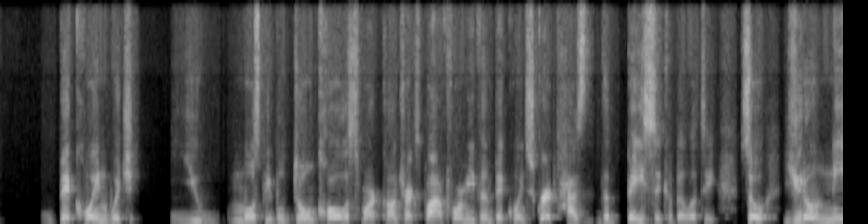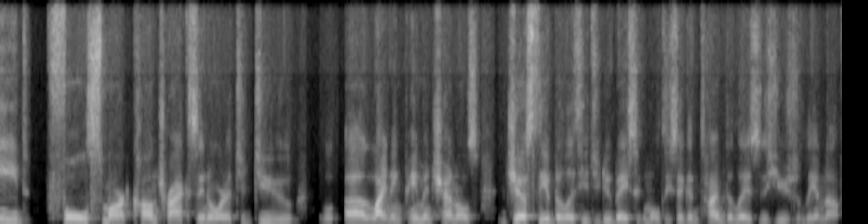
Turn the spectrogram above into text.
Bitcoin, which you most people don't call a smart contracts platform, even Bitcoin script has the basic ability. So you don't need full smart contracts in order to do uh, Lightning payment channels, just the ability to do basic multi-sig and time delays is usually enough.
